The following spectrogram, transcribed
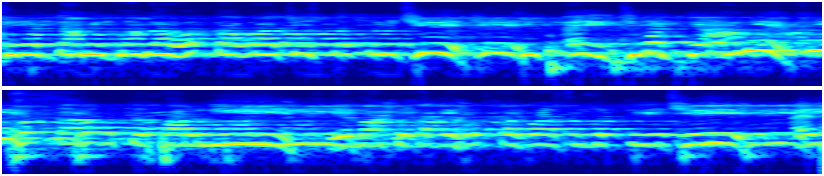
যুবককে আমি দুবার হত্যা করার চেষ্টা করেছি এই যুবককে আমি হত্যা করতে পারিনি। এবার তো হত্যা করার সুযোগ পেয়েছি। এই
